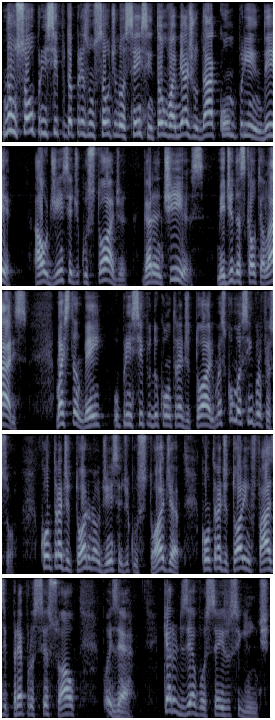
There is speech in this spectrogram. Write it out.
não só o princípio da presunção de inocência, então, vai me ajudar a compreender a audiência de custódia, garantias, medidas cautelares, mas também o princípio do contraditório. Mas como assim, professor? Contraditório na audiência de custódia? Contraditório em fase pré-processual? Pois é, quero dizer a vocês o seguinte:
